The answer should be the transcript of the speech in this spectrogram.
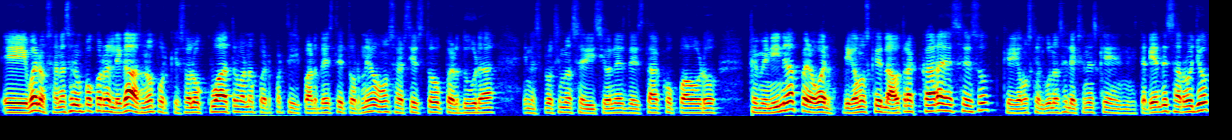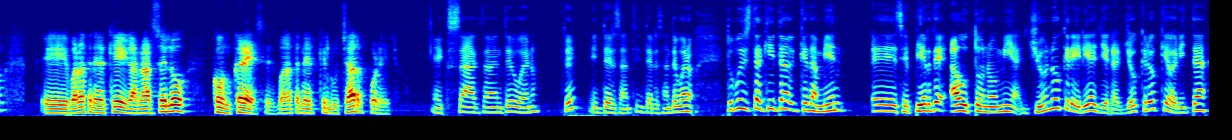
Eh, bueno, se van a hacer un poco relegados, ¿no? Porque solo cuatro van a poder participar de este torneo. Vamos a ver si esto perdura en las próximas ediciones de esta Copa Oro femenina. Pero bueno, digamos que la otra cara es eso, que digamos que algunas selecciones que necesitarían desarrollo eh, van a tener que ganárselo con creces, van a tener que luchar por ello. Exactamente, bueno. Sí, interesante, interesante. Bueno, tú pusiste aquí que también eh, se pierde autonomía. Yo no creería, Gerald. Yo creo que ahorita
